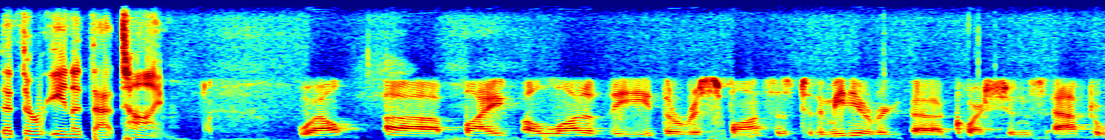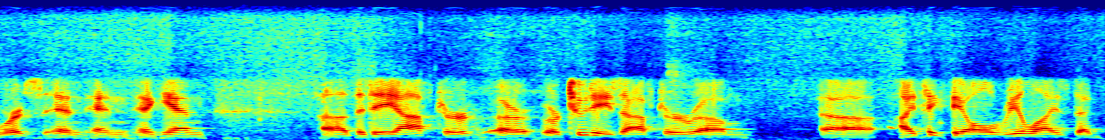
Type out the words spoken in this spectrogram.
that they're in at that time. Well, uh, by a lot of the, the responses to the media uh, questions afterwards, and, and again, uh, the day after, or, or two days after, um, uh, I think they all realized that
